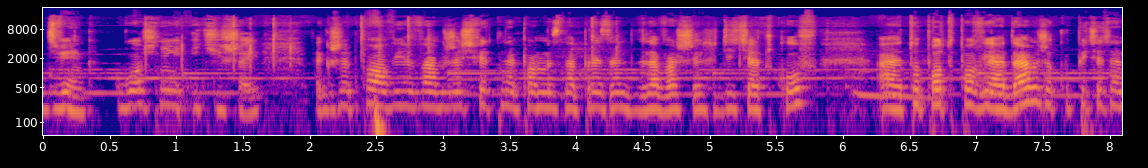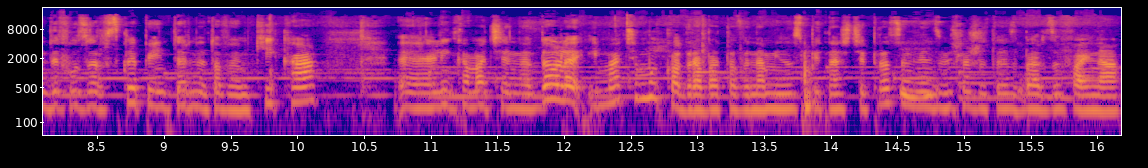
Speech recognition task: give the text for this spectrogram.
dźwięk głośniej i ciszej. Także powiem Wam, że świetny pomysł na prezent dla Waszych dzieciaczków. E, To podpowiadam, że kupicie ten dyfuzor w sklepie internetowym Kika. E, Linka macie na dole i macie mój kod rabatowy na minus 15%, więc myślę, że to jest bardzo fajna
